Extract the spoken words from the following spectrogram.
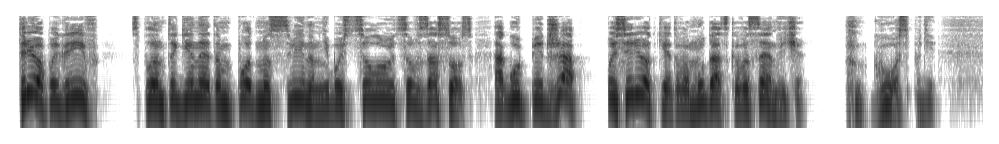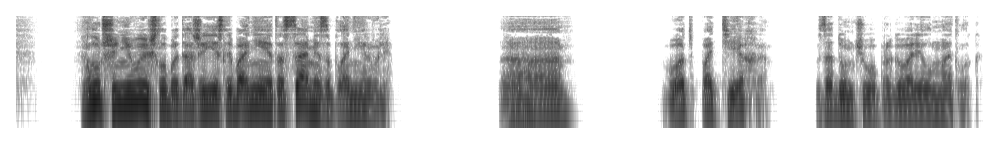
«Треп и Гриф с плантагенетом под свином, небось, целуются в засос, а Гуппи Джаб посередке этого мудацкого сэндвича. Господи! Лучше не вышло бы, даже если бы они это сами запланировали». «Ага, вот потеха», — задумчиво проговорил Мэтлок.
